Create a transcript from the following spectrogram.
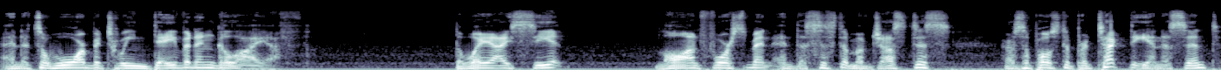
And it's a war between David and Goliath. The way I see it, law enforcement and the system of justice are supposed to protect the innocent,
